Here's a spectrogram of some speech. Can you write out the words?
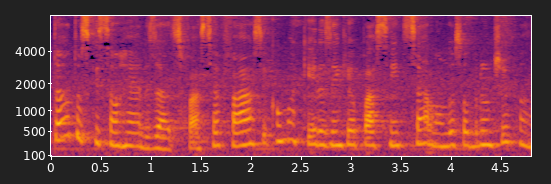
tanto os que são realizados face a face como aqueles em que o paciente se alonga sobre um divã.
